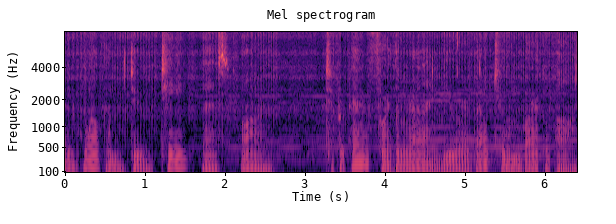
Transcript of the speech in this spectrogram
and welcome to TSR. To prepare for the ride you are about to embark upon,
